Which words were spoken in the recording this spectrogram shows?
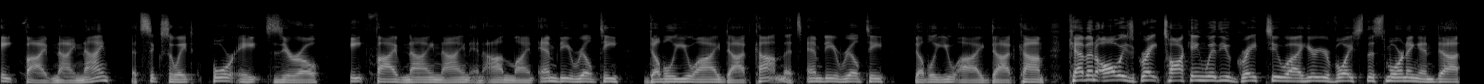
8599. That's 608 480 8599 and online mdrealtywi.com. That's mdrealtywi.com. Kevin, always great talking with you. Great to uh, hear your voice this morning and uh,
